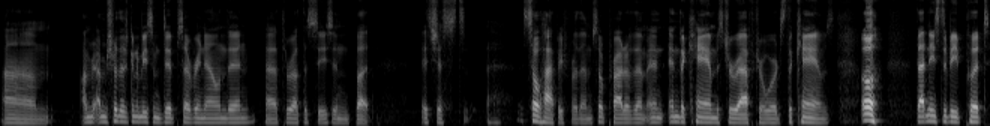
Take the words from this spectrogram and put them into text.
Um, I'm I'm sure there's gonna be some dips every now and then uh, throughout the season, but it's just uh, so happy for them, so proud of them, and and the cams drew afterwards. The cams, oh, that needs to be put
